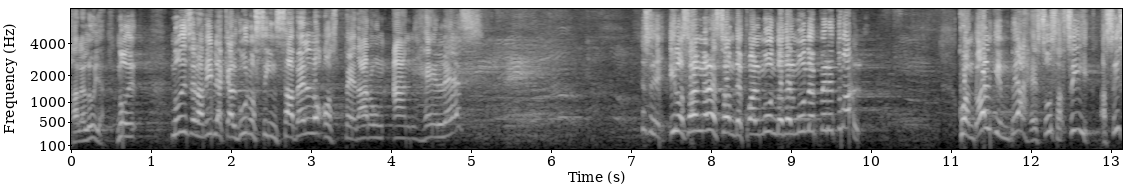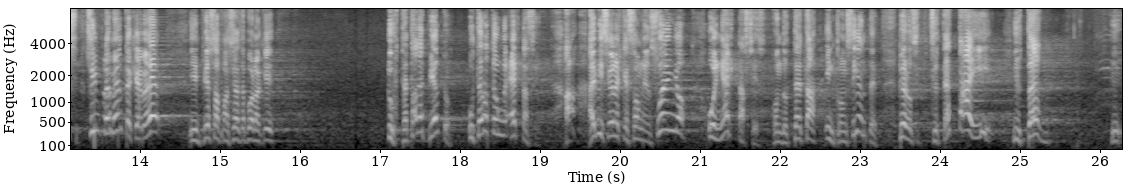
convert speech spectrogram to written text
Aleluya. No, ¿No dice la Biblia que algunos sin saberlo hospedaron ángeles? y los ángeles son de cuál mundo? Del mundo espiritual. Cuando alguien ve a Jesús así, así, simplemente que ve y empieza a pasearse por aquí, usted está despierto. Usted no está en éxtasis. Ah, hay visiones que son en sueño o en éxtasis, cuando usted está inconsciente. Pero si, usted está ahí y usted, y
